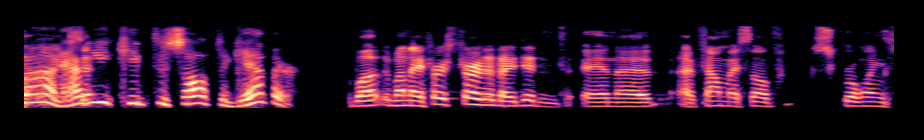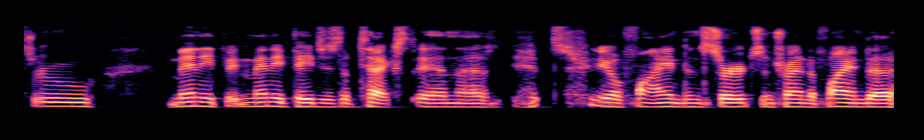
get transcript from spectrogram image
God, how do you keep this all together? Well, when I first started, I didn't, and uh, I found myself scrolling through many many pages of text and uh, you know find and search and trying to find uh,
